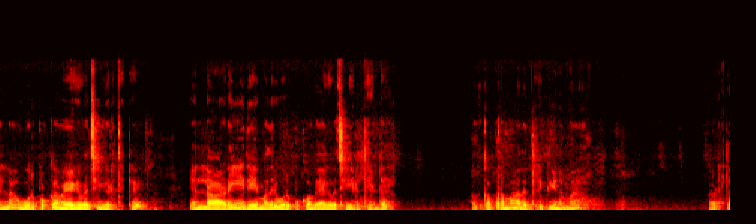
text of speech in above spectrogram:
எல்லாம் ஒரு பக்கம் வேக வச்சு எடுத்துட்டு எல்லா அடையும் இதே மாதிரி ஒரு பக்கம் வேக வச்சு எடுத்துட்டு அதுக்கப்புறமா அதை திருப்பியும் நம்ம அடுத்த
